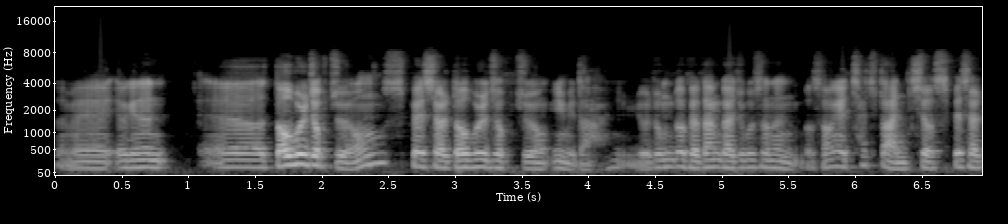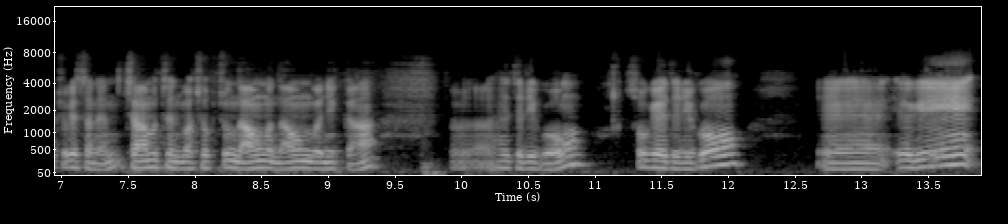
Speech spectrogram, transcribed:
그 다음에 여기는 어, 더블 적중, 스페셜 더블 적중입니다. 이 정도 배당 가지고서는 뭐 성에 차지도 않죠. 스페셜 쪽에서는. 자, 아무튼 뭐 적중 나온 건 나온 거니까 어, 해드리고 소개해드리고 예, 여기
